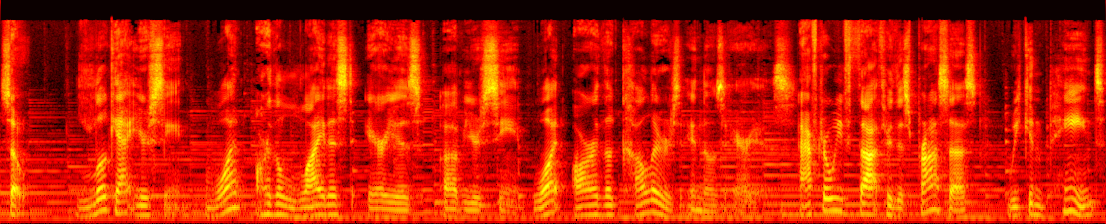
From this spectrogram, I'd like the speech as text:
So look at your scene. What are the lightest areas of your scene? What are the colors in those areas? After we've thought through this process, we can paint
